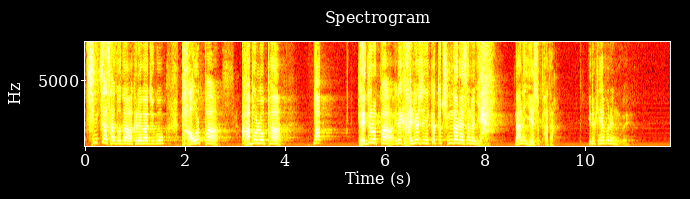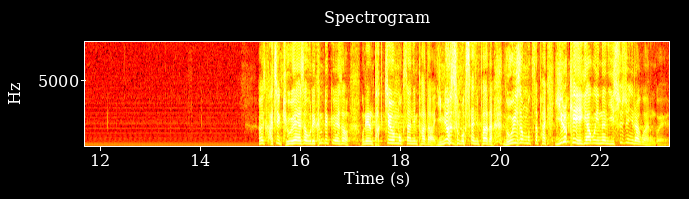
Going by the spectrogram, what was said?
진짜 사도다 그래가지고 바울파 아볼로파 막 베드로파 이렇게 갈려지니까 또 중간에서는 야 나는 예수파다 이렇게 해버리는 거예요. 같이 교회에서 우리 큰빛교회에서 우리는 박재훈 목사님 파다, 이면수 목사님 파다, 노희성 목사 파 이렇게 얘기하고 있는 이 수준이라고 하는 거예요.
